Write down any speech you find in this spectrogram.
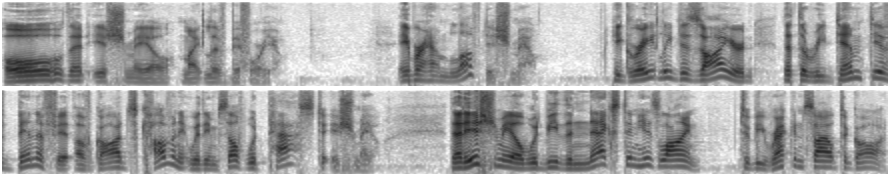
Oh, that Ishmael might live before you. Abraham loved Ishmael. He greatly desired that the redemptive benefit of God's covenant with himself would pass to Ishmael, that Ishmael would be the next in his line to be reconciled to God.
